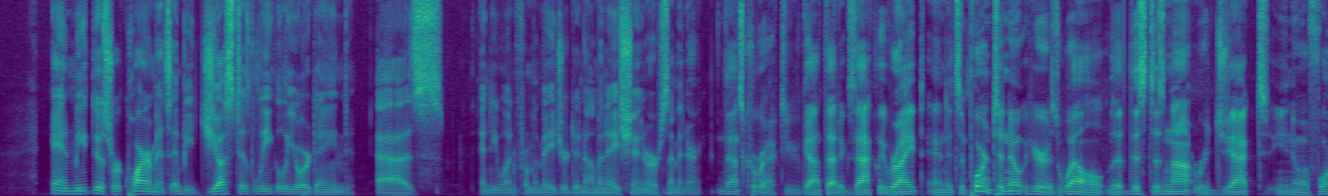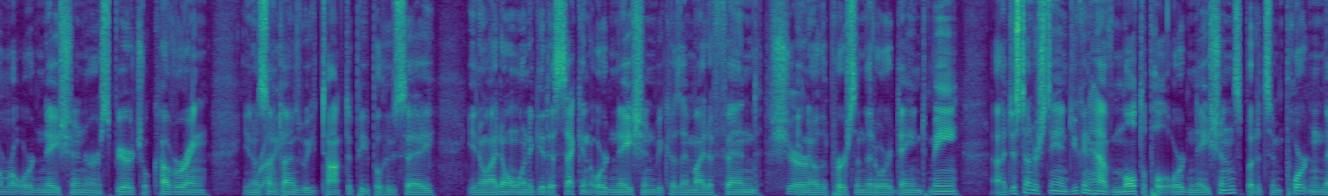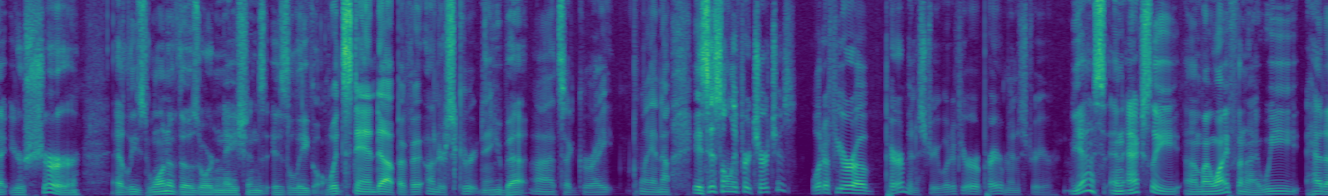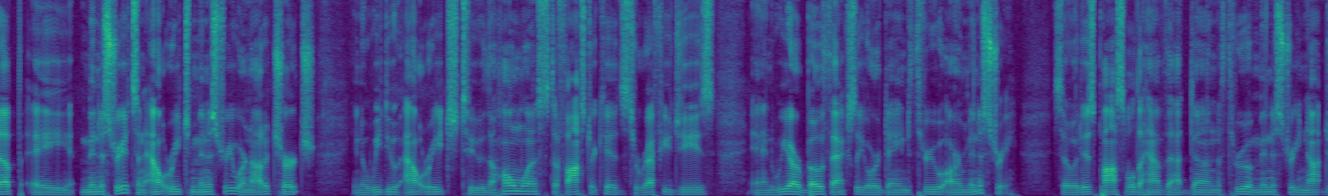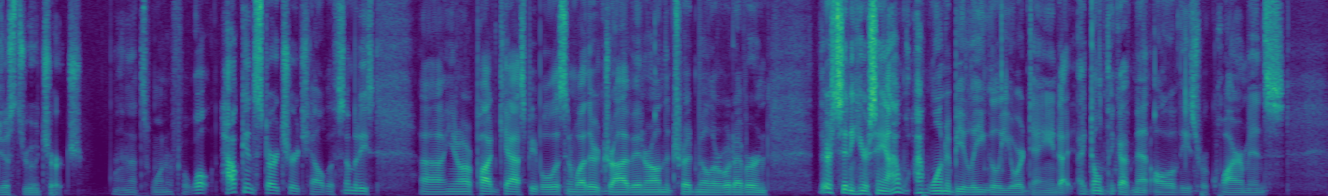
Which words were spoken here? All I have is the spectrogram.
and meet those requirements and be just as legally ordained as anyone from a major denomination or seminary. That's correct. You got that exactly right. And it's important to note here as well that this does not reject, you know, a formal ordination or a spiritual covering. You know, Right. sometimes we talk to people who say, You know, I don't want to get a second ordination because I might offend, Sure. you know, the person that ordained me. Uh, just understand you can have multiple ordinations, but it's important that you're sure at least one of those ordinations is legal. Would stand up if it under scrutiny. You bet. Uh, that's a great plan. Now, is this only for churches? What if you're a paraministry? What if you're a prayer ministry? Or Yes, and actually, uh, my wife and I we head up a ministry. It's an outreach ministry. We're not a church. You know, we do outreach to the homeless, to foster kids, to refugees, and we are both actually ordained through our ministry. So it is possible to have that done through a ministry, not just through a church. Well, that's wonderful. Well, how can Start Church help if somebody's, uh, you know, our podcast people listen while they're driving or on the treadmill or whatever, and they're sitting here saying, "I, I want to be legally ordained. I, I don't think I've met all of these requirements.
